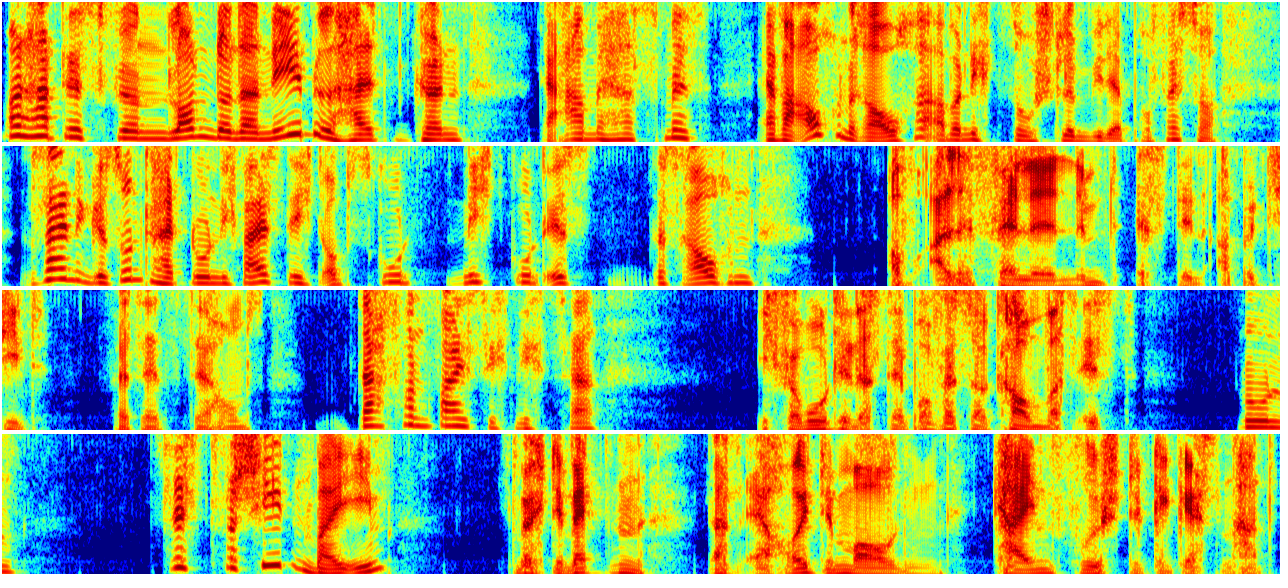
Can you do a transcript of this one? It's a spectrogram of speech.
man hat es für einen Londoner Nebel halten können. Der arme Herr Smith. Er war auch ein Raucher, aber nicht so schlimm wie der Professor. Seine Gesundheit nun, ich weiß nicht, ob's gut, nicht gut ist, das Rauchen.« »Auf alle Fälle nimmt es den Appetit«, versetzte Holmes. »Davon weiß ich nichts, Herr.« »Ich vermute, dass der Professor kaum was isst.« »Nun, es ist verschieden bei ihm.« »Ich möchte wetten, dass er heute Morgen kein Frühstück gegessen hat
